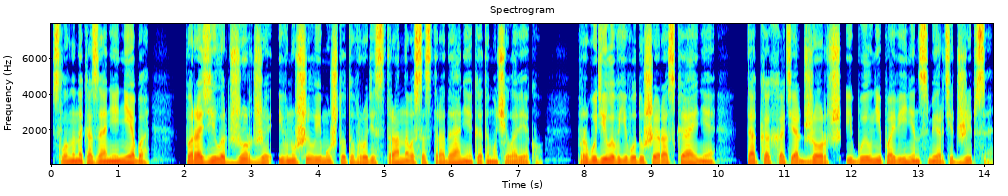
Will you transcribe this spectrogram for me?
словно наказание неба, поразила Джорджа и внушила ему что-то вроде странного сострадания к этому человеку, пробудила в его душе раскаяние, так как хотя Джордж и был не повинен смерти Джипса,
